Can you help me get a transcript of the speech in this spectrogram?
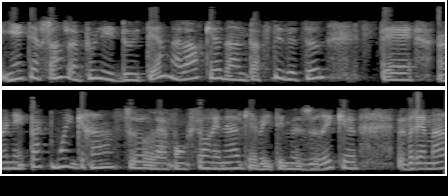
Ils interchangent un peu les deux termes, alors que dans une partie des études, c'était un impact moins grand sur la fonction rénale qui avait été mesurée que vraiment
